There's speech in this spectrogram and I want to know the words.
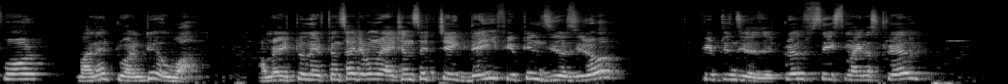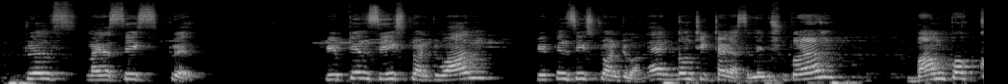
four মানে টোয়েন্টি ওয়ান আমরা একটু লেফট হ্যান্ড সাইড এবং রাইট হ্যান্ড সাইড চেক দেই fifteen zero zero fifteen zero zero twelve six minus twelve twelve minus six twelve fifteen six twenty one fifteen six twenty one একদম ঠিকঠাক আছে। সুতরাং বাম পক্ষ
